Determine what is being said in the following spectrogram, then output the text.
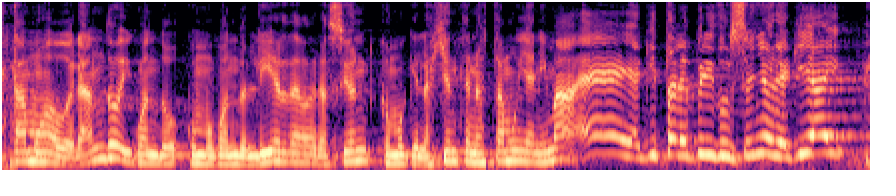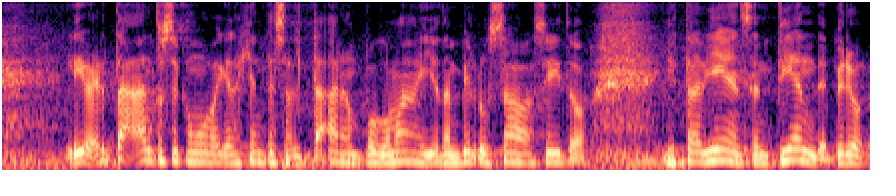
estamos adorando y cuando, como cuando el líder de adoración, como que la gente no está muy animada, ¡Ey! Aquí está el Espíritu del Señor y aquí hay libertad. Entonces, como para que la gente saltara un poco más, y yo también lo usaba así y todo. Y está bien, se entiende, pero,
